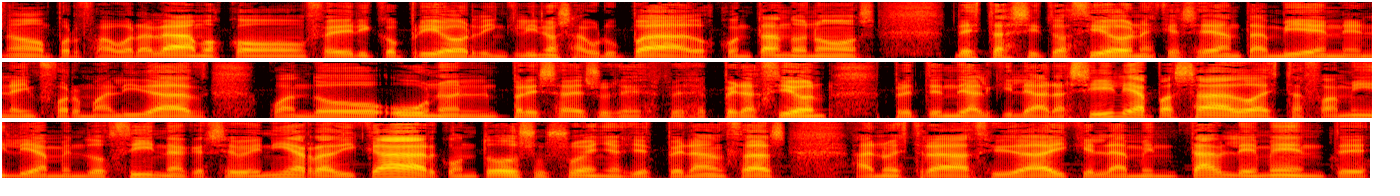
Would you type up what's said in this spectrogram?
No, por favor, hablábamos con Federico Prior de Inclinos Agrupados, contándonos de estas situaciones que se dan también en la informalidad cuando uno en presa de su desesperación pretende alquilar. Así le ha pasado a esta familia mendocina que se venía a radicar con todos sus sueños y esperanzas a nuestra ciudad y que lamentablemente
